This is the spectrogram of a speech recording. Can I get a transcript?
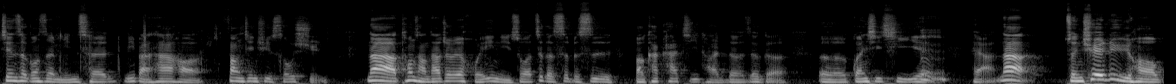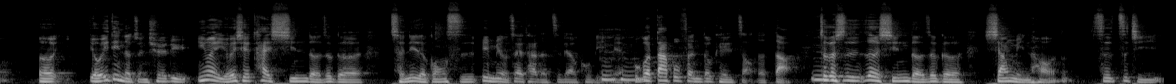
建设公司的名称，你把它哈放进去搜寻。那通常他就会回应你说，这个是不是宝咖咖集团的这个呃关系企业？哎呀、嗯，那准确率哈，呃，有一定的准确率，因为有一些太新的这个成立的公司，并没有在他的资料库里面。嗯、不过大部分都可以找得到。嗯、这个是热心的这个乡民哈，是自己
